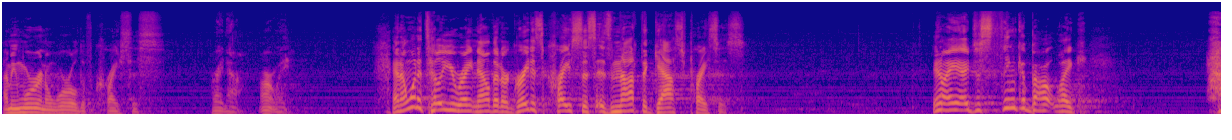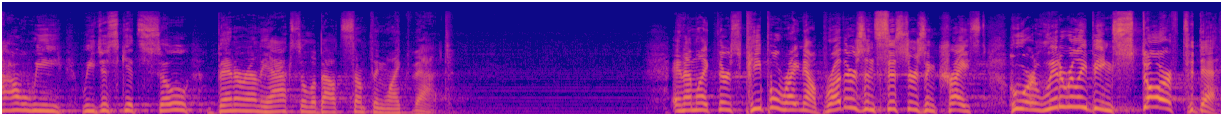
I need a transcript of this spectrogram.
I mean, we're in a world of crisis right now, aren't we? And I want to tell you right now that our greatest crisis is not the gas prices. You know, I, I just think about like how we, we just get so bent around the axle about something like that. And I'm like, there's people right now, brothers and sisters in Christ, who are literally being starved to death.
